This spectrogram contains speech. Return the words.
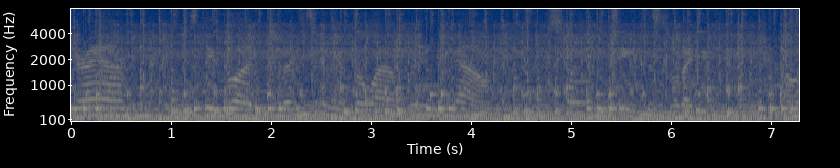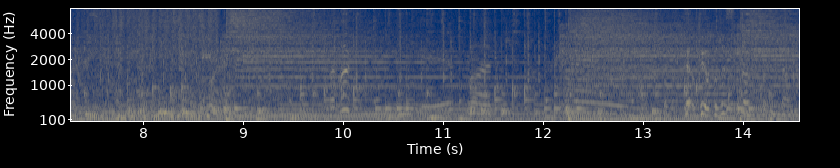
Here I am. Just gave blood, but I've been sitting here for a while, blood. I'll be able to sometimes.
